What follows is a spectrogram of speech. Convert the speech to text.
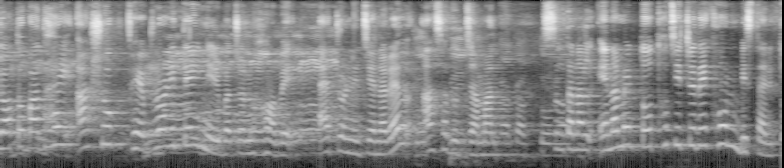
যত বাধাই আসুক, ফেব্রুয়ারিতেই নির্বাচন হবে। Attorney general Asaduzzaman. সুলতানাল এনামের তথ্যচিত্রে দেখুন বিস্তারিত।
